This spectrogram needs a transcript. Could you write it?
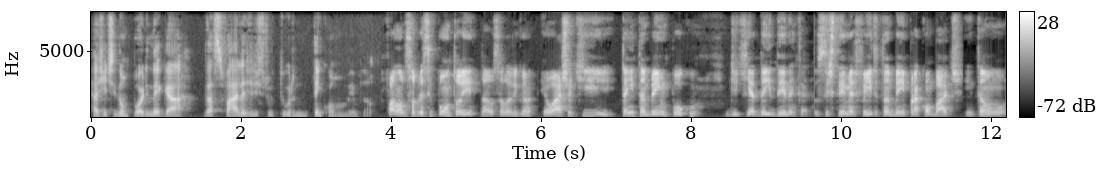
a gente não pode negar das falhas de estrutura, não tem como mesmo, não. Falando sobre esse ponto aí da Ursula Le Guin, eu acho que tem também um pouco de que é D&D, né, cara? O sistema é feito também para combate. Então,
